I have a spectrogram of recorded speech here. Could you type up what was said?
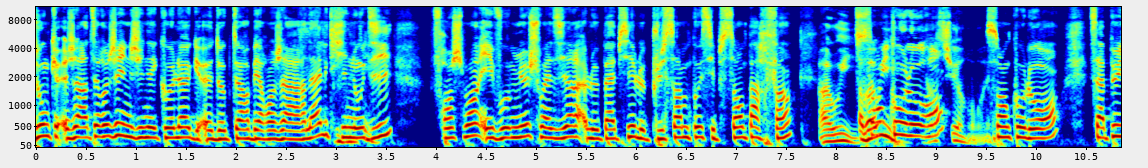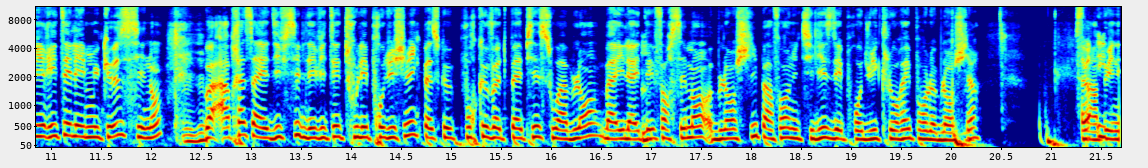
Donc j'ai interrogé une gynécologue, euh, docteur Bérangère Arnal, qui nous dit franchement il vaut mieux choisir le papier le plus simple possible, sans parfum, Ah oui, Ah bah sans oui, colorant. bien sûr. ouais. Sans colorant, ça peut irriter les muqueuses sinon. Mhm. Bah, après, ça être difficile d'éviter tous les produits chimiques parce que pour que votre papier soit blanc, bah, il a Mm. été forcément blanchi. Parfois, on utilise des produits chlorés pour le blanchir. C'est Alors, un peu il-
